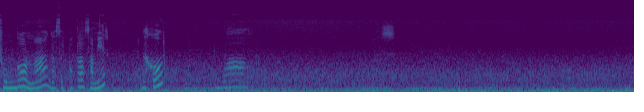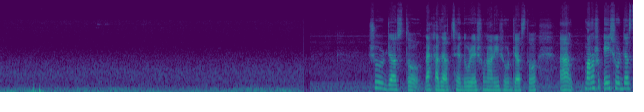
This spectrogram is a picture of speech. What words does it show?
সুন্দর না গাছের পাতা সামির দেখো সূর্যাস্ত দেখা যাচ্ছে, দূরে সোনালি সূর্যাস্ত। মানুষ এই সূর্যাস্ত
